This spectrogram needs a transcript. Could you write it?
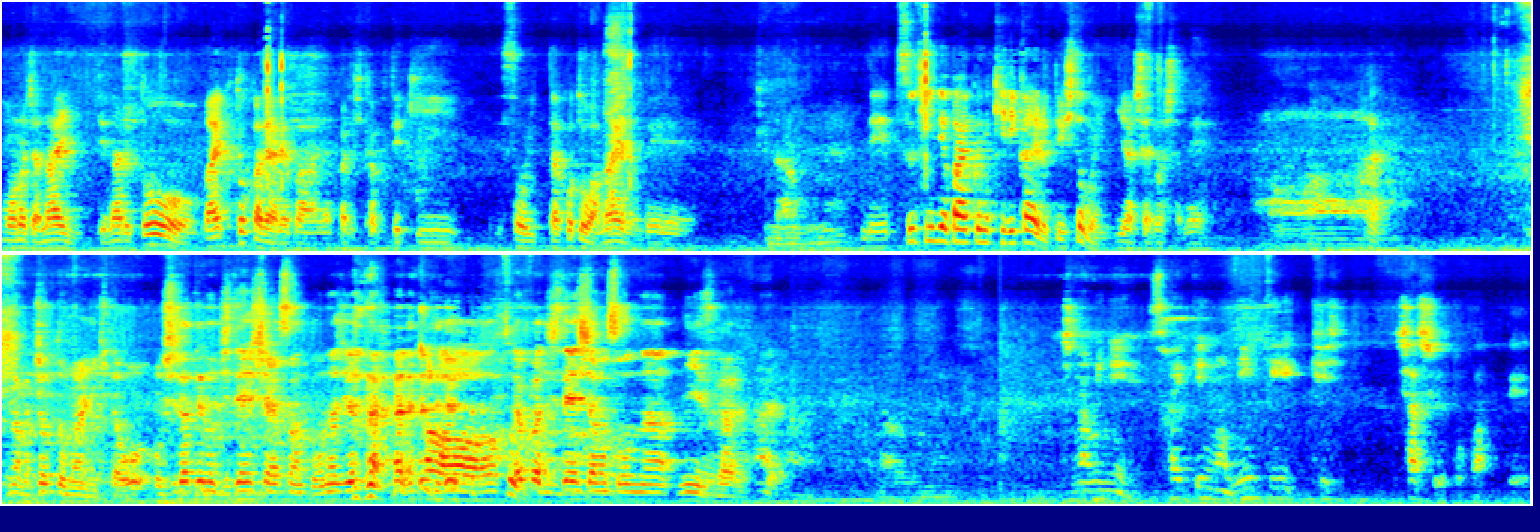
ものじゃないってなると、バイクとかであれば、やっぱり比較的そういったことはないので、なるほどね。で、通勤でバイクに切り替えるっていう人もいらっしゃいましたね。あはい。ーなんかちょっと前に来たお押し立ての自転車屋さんと同じような感じで、やっぱ自転車もそんなニーズがある。って。はい。はい。ちなみに最近の人気機車種とかって、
